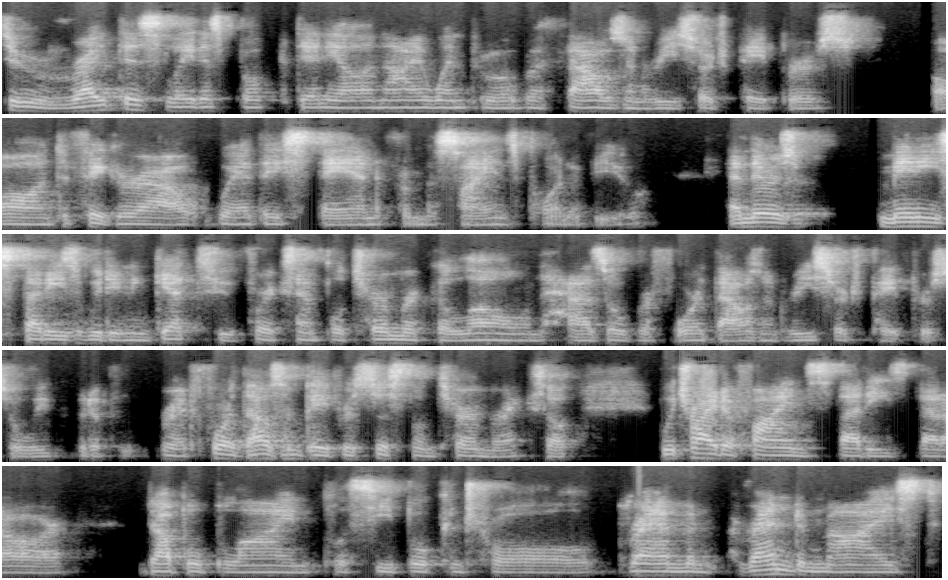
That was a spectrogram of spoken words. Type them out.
to write this latest book danielle and i went through over a thousand research papers on to figure out where they stand from a science point of view. And there's many studies we didn't get to. For example, turmeric alone has over 4,000 research papers. So we would have read 4,000 papers just on turmeric. So we try to find studies that are double blind, placebo control, ram- randomized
